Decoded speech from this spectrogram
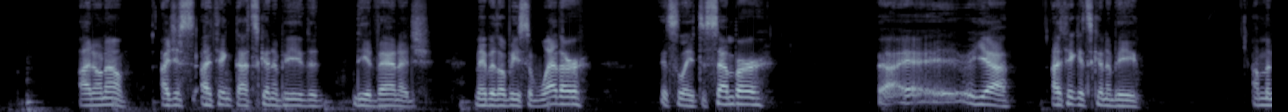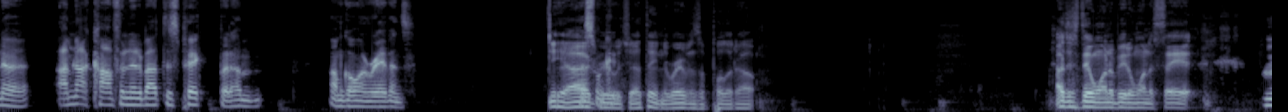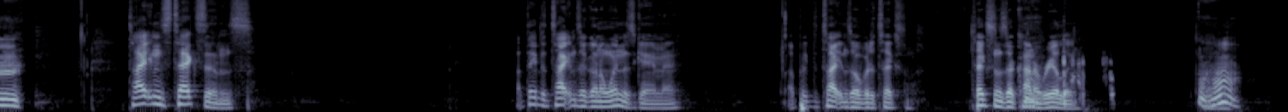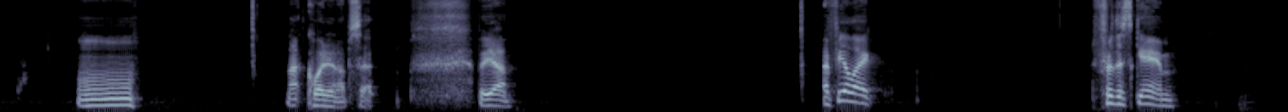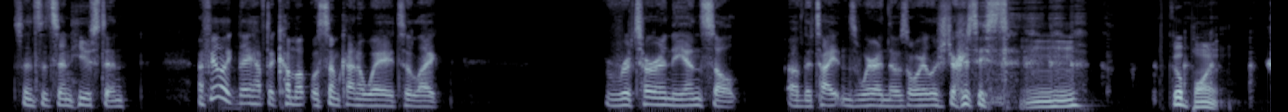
I don't know. I just I think that's going to be the the advantage. Maybe there'll be some weather. It's late December. Uh, yeah, I think it's going to be. I'm gonna. I'm not confident about this pick, but I'm. I'm going Ravens. Yeah, I this agree with you. I think the Ravens will pull it out. I just didn't want to be the one to say it. Mm. Titans Texans. I think the Titans are going to win this game, man. I picked the Titans over the Texans. Texans are kind of reeling. Uh-huh. Uh, not quite an upset. But yeah. I feel like for this game, since it's in Houston, I feel like they have to come up with some kind of way to like return the insult of the Titans wearing those Oilers jerseys. mm-hmm. Good point.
